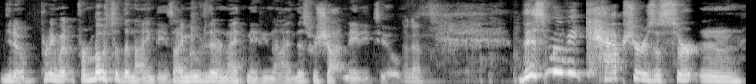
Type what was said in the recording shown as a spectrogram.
you know, pretty much for most of the 90s. I moved there in 1989. This was shot in 82. Okay. This movie captures a certain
